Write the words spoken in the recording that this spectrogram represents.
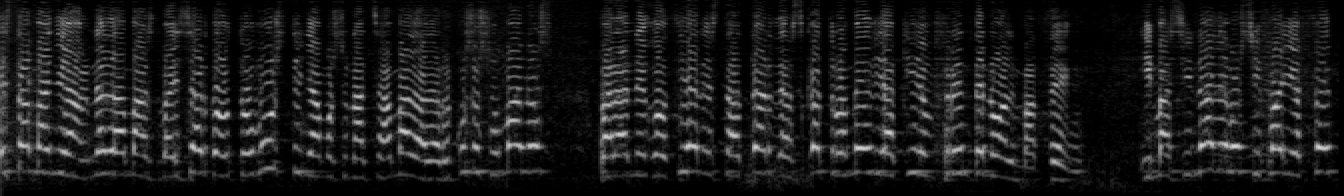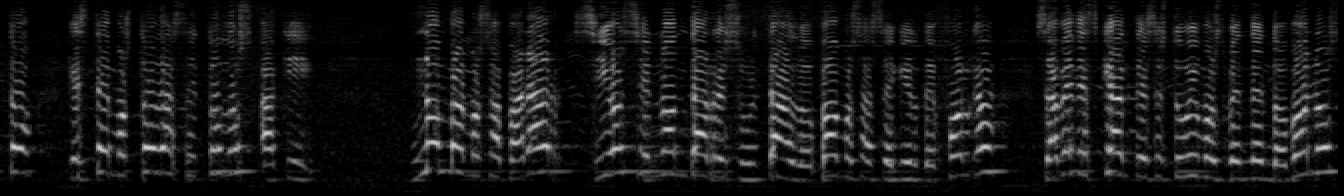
Esta mañán, nada máis baixar do autobús, tiñamos unha chamada de recursos humanos para negociar esta tarde ás 4 media aquí enfrente no almacén. Imaginadevos se si fai efecto que estemos todas e todos aquí. Non vamos a parar se si hoxe non dá resultado. Vamos a seguir de folga. Sabedes que antes estuvimos vendendo bonos,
